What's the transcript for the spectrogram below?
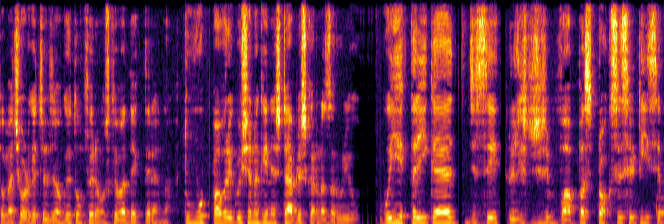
तो मैं छोड़ के चल जाऊँगी, तुम फिर उसके बाद देखते रहना। तो वो पावर इक्वेशन अगेन एस्टेब्लिश करना ज़रूरी हो। वही एक तरीका है जिससे रिलेशनशिप वापस टॉक्सिसिटी से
